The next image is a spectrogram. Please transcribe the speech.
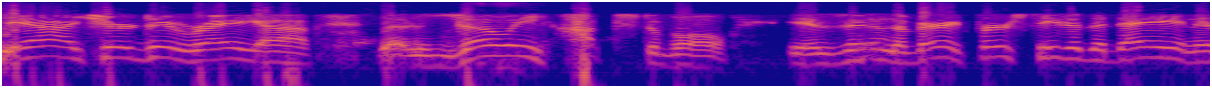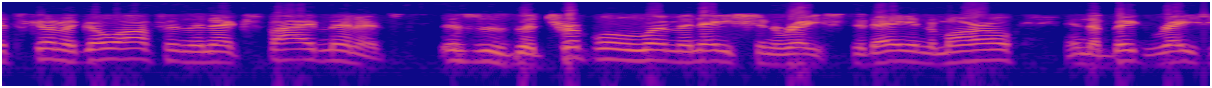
Yeah, I sure do, Ray. Uh, Zoe Huxtable is in the very first heat of the day, and it's going to go off in the next five minutes. This is the triple elimination race today and tomorrow, and the big race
